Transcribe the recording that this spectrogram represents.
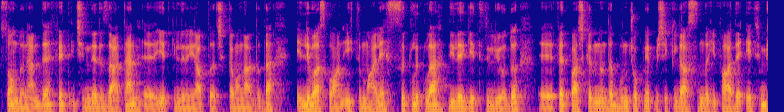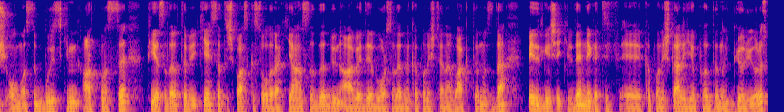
son dönemde FED içinde de zaten e, yetkililerin yaptığı açıklamalarda da 50 bas puan ihtimali sıklıkla dile getiriliyordu. FED Başkanı'nın da bunu çok net bir şekilde aslında ifade etmiş olması, bu riskin artması piyasalara tabii ki satış baskısı olarak yansıdı. Dün ABD borsalarının kapanışlarına baktığımızda belirgin şekilde negatif kapanışlar yapıldığını görüyoruz.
